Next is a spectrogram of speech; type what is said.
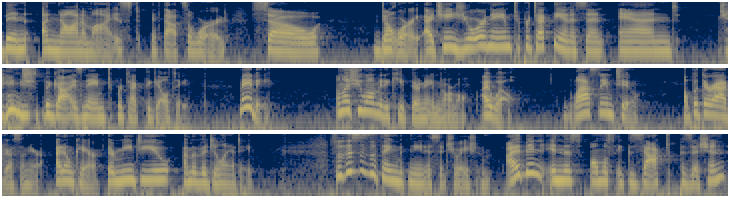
been anonymized, if that's a word. So don't worry. I changed your name to protect the innocent and change the guy's name to protect the guilty. Maybe. Unless you want me to keep their name normal. I will. Last name too. I'll put their address on here. I don't care. They're mean to you, I'm a vigilante. So this is the thing with Nina's situation. I've been in this almost exact position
